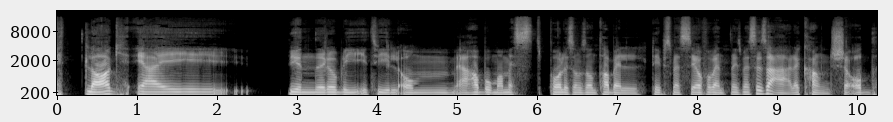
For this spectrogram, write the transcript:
ett lag jeg begynner å bli i tvil om jeg har bomma mest på liksom sånn tabelltipsmessig og forventningsmessig, så er det kanskje Odd.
